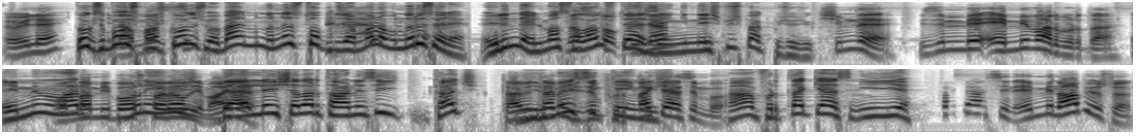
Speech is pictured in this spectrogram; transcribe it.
öyle. Toksi boş boş İnanmazsın. konuşma. Ben bunları nasıl toplayacağım? Bana bunları söyle. Elinde elmas Nasıl falan tutuyor. toplayacağım? Zenginleşmiş bak bu çocuk. Şimdi bizim bir emmi var burada. Emmi mi var? Ondan bir borç Bu para neymiş? alayım, aynen. Değerli eşyalar tanesi kaç? Tabii 25 tabii bizim sikkeymiş. fırtlak gelsin bu. Ha fırtlak gelsin iyi iyi. Fırtlak gelsin. Emmi ne yapıyorsun?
